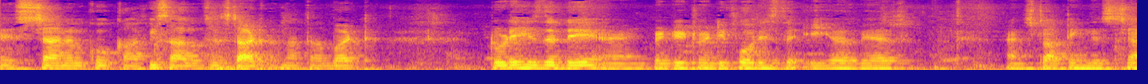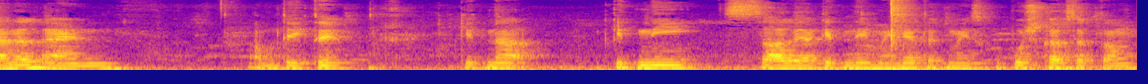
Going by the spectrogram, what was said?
इस चैनल को काफ़ी सालों से स्टार्ट करना था but today is the day and 2024 is the year where am starting this channel and अब देखते हैं कितना, कितनी साल या कितने महीने तक मैं इसको पुश कर सकता हूँ।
